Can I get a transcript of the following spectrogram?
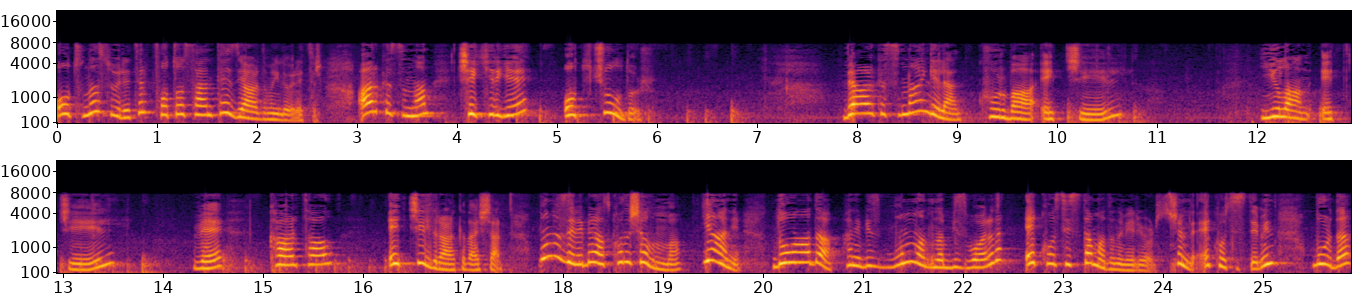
ot nasıl üretir? Fotosentez yardımıyla üretir. Arkasından çekirge otçuldur. Ve arkasından gelen kurbağa etçil, yılan etçil ve kartal etçildir arkadaşlar. Bunun üzerine biraz konuşalım mı? Yani doğada hani biz bunun adına biz bu arada ekosistem adını veriyoruz. Şimdi ekosistemin burada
